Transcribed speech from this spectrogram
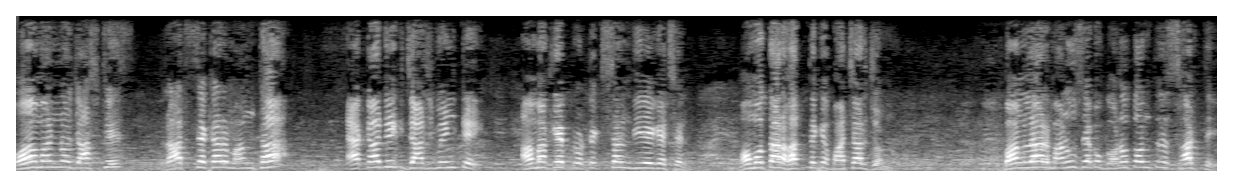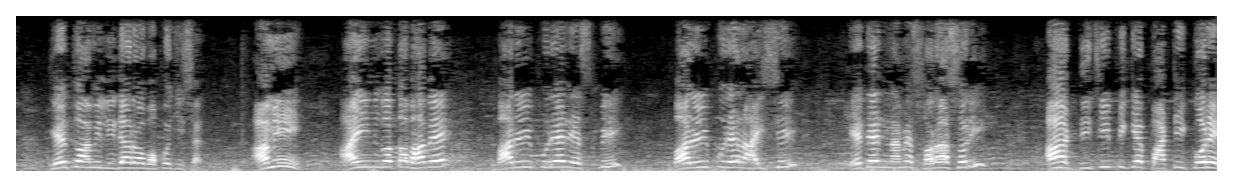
মহামান্য জাস্টিস রাজশেখর মান্থা একাধিক জাজমেন্টে আমাকে প্রোটেকশন দিয়ে গেছেন মমতার হাত থেকে বাঁচার জন্য বাংলার মানুষ এবং গণতন্ত্রের স্বার্থে যেহেতু আমি লিডার অব অপোজিশন আমি আইনগতভাবে বারুইপুরের এসপি বারুইপুরের আইসি এদের নামে সরাসরি আর ডিজিপিকে পার্টি করে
